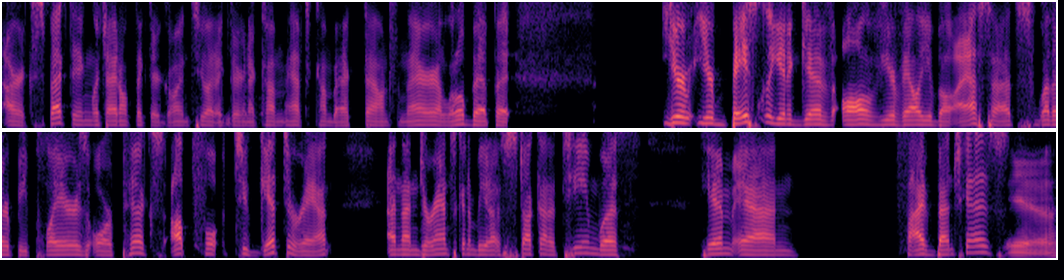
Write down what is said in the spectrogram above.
are expecting, which I don't think they're going to, I think they're going to come have to come back down from there a little bit. But you're you're basically going to give all of your valuable assets, whether it be players or picks, up for to get Durant, and then Durant's going to be uh, stuck on a team with him and five bench guys. Yeah.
